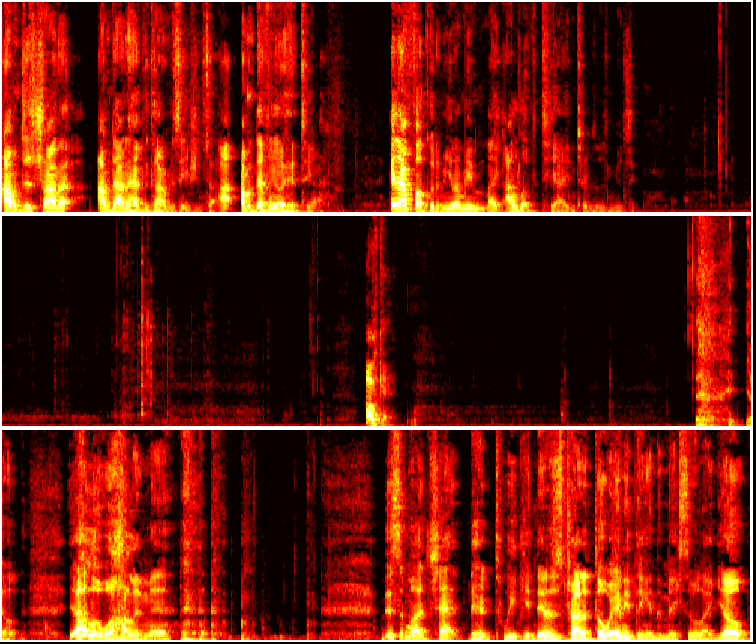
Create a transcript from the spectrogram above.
I'm just trying to I'm down to have the conversation. So I, I'm definitely gonna hit Ti, and I fuck with him. You know what I mean? Like I love Ti in terms of his music. Okay. Yo, y'all are wilding, man. this is my chat. They're tweaking. They're just trying to throw anything in the mix. They're like, yo,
